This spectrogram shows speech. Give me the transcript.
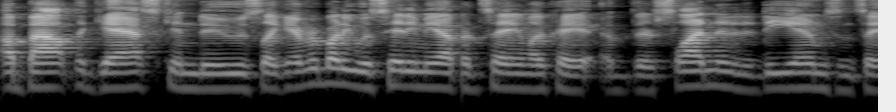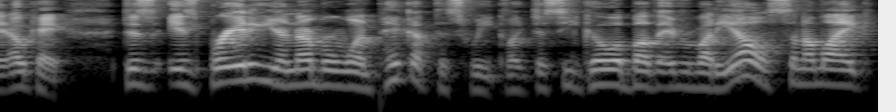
about the Gaskin news, like, everybody was hitting me up and saying, like, okay, they're sliding into DMs and saying, okay, does is Breida your number one pickup this week? Like, does he go above everybody else? And I'm like,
